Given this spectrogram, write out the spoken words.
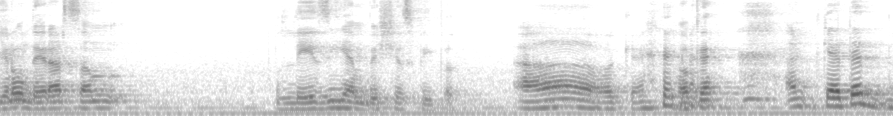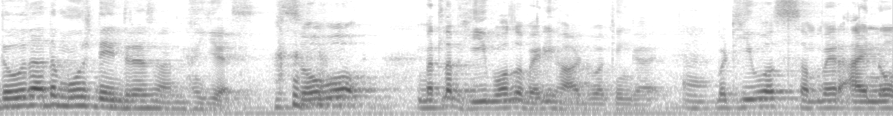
you know there are some lazy ambitious people okay okay and कहते हैं those are the most dangerous one yes so वो मतलब he was a very hard working guy हाँ. But he was somewhere I know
